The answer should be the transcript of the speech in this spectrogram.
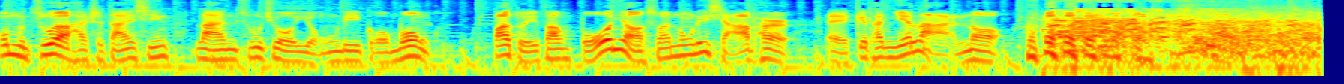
我们主要还是担心男主角用力过猛，把对方玻尿酸弄的下盘儿，哎，给他捏烂了。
